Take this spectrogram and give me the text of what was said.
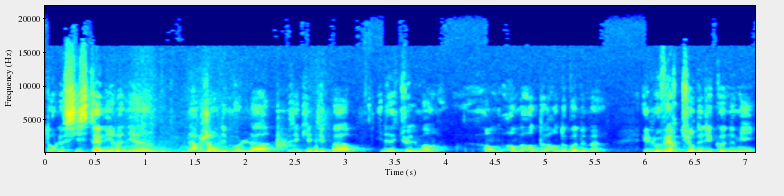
Dans le système iranien, l'argent des mollahs, ne vous inquiétez pas, il est actuellement en, de, bonnes mains. Et l'ouverture de l'économie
